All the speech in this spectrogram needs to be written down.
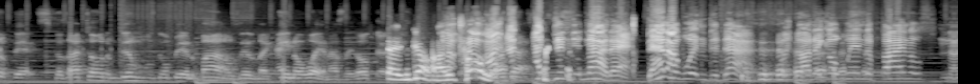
Won bets because I told him Denver was gonna be in the finals. They was like, "Ain't no way," and I was like, "Okay." There you go. I No, told no, him. I, I, I didn't deny that. That I wouldn't deny. But are they gonna win the finals? No.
